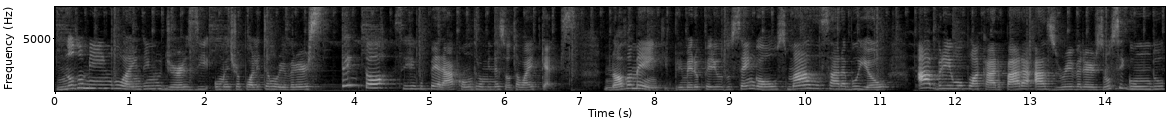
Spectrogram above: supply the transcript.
No domingo, ainda em New Jersey, o Metropolitan Rivers tentou se recuperar contra o Minnesota Whitecaps. Novamente, primeiro período sem gols, mas a Sarah Bouillot abriu o placar para as Riveters no segundo,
